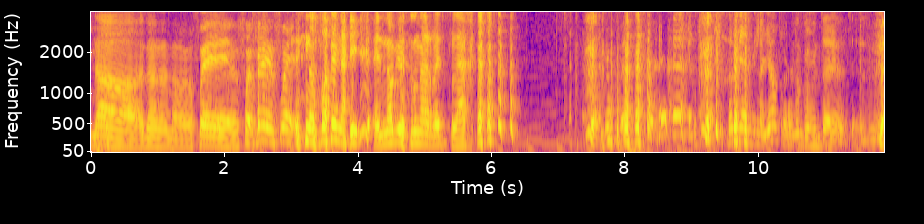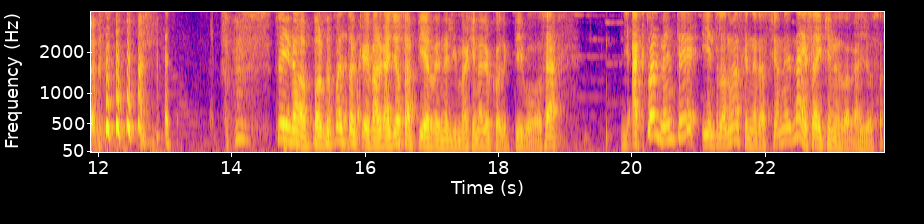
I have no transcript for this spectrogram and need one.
No, no, no, no. Fue, fue, fue, fue. Nos ponen ahí. El novio es una red flag. No quería decirlo yo, pero es un comentario del chat. Sí, no, por supuesto que Vargas Llosa pierde en el imaginario colectivo. O sea, actualmente y entre las nuevas generaciones, nadie sabe quién es Vargas Llosa.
